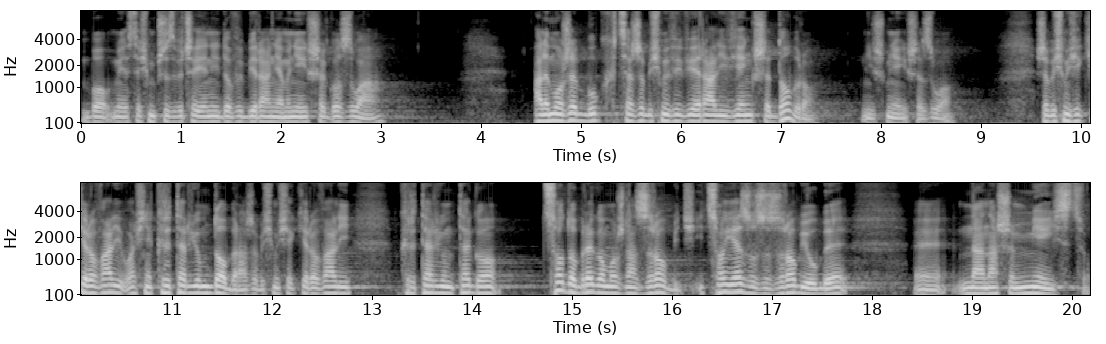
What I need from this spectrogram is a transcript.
bo my jesteśmy przyzwyczajeni do wybierania mniejszego zła, ale może Bóg chce, żebyśmy wybierali większe dobro niż mniejsze zło żebyśmy się kierowali właśnie kryterium dobra, żebyśmy się kierowali kryterium tego, co dobrego można zrobić i co Jezus zrobiłby e, na naszym miejscu.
